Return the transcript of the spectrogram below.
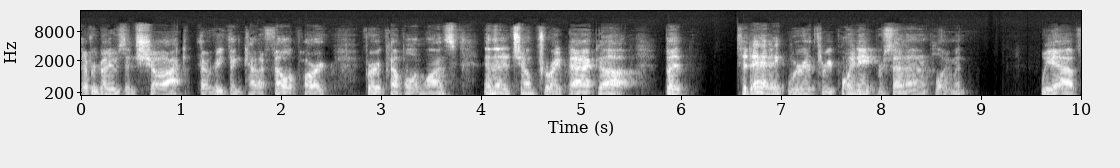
everybody was in shock. Everything kind of fell apart for a couple of months and then it jumped right back up. But today we're at 3.8% unemployment we have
